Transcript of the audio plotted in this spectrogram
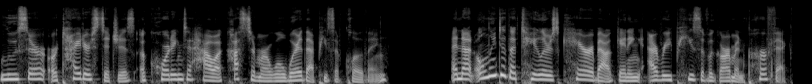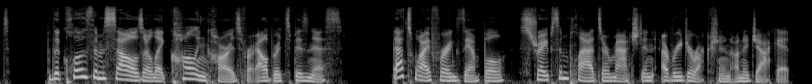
looser, or tighter stitches according to how a customer will wear that piece of clothing. And not only do the tailors care about getting every piece of a garment perfect, but the clothes themselves are like calling cards for Albert's business. That's why, for example, stripes and plaids are matched in every direction on a jacket.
